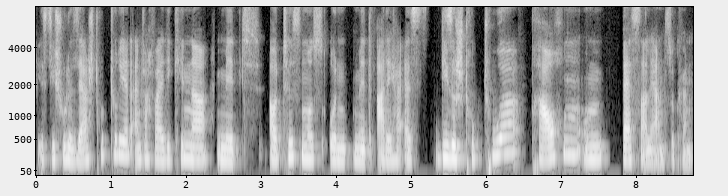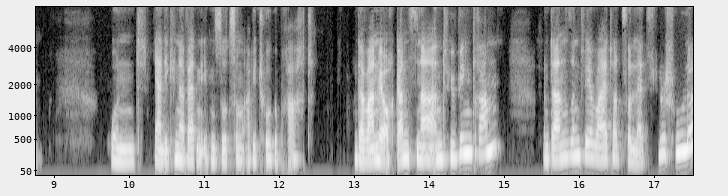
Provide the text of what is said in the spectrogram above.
ist die Schule sehr strukturiert, einfach weil die Kinder mit Autismus und mit ADHS diese Struktur brauchen, um besser lernen zu können. Und ja, die Kinder werden eben so zum Abitur gebracht. Und da waren wir auch ganz nah an Tübingen dran. Und dann sind wir weiter zur letzten Schule.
